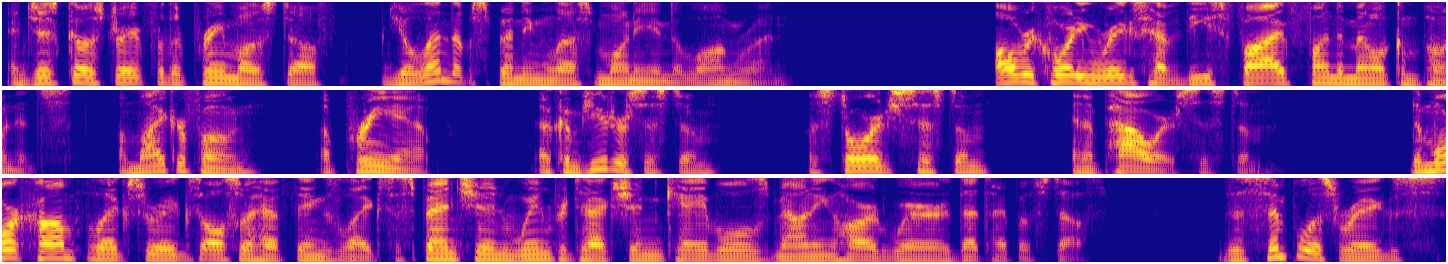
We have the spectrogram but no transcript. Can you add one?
and just go straight for the primo stuff, you'll end up spending less money in the long run. All recording rigs have these five fundamental components a microphone, a preamp, a computer system, a storage system, and a power system. The more complex rigs also have things like suspension, wind protection, cables, mounting hardware, that type of stuff. The simplest rigs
